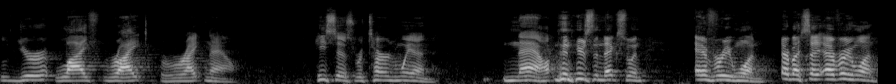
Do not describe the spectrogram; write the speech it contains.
your life right right now. He says, return when? Now. And then here's the next one everyone. Everybody say, everyone.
